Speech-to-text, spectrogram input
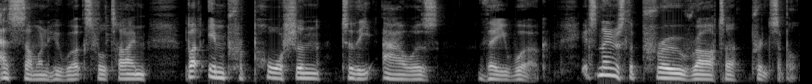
as someone who works full time, but in proportion to the hours they work. It's known as the pro rata principle.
